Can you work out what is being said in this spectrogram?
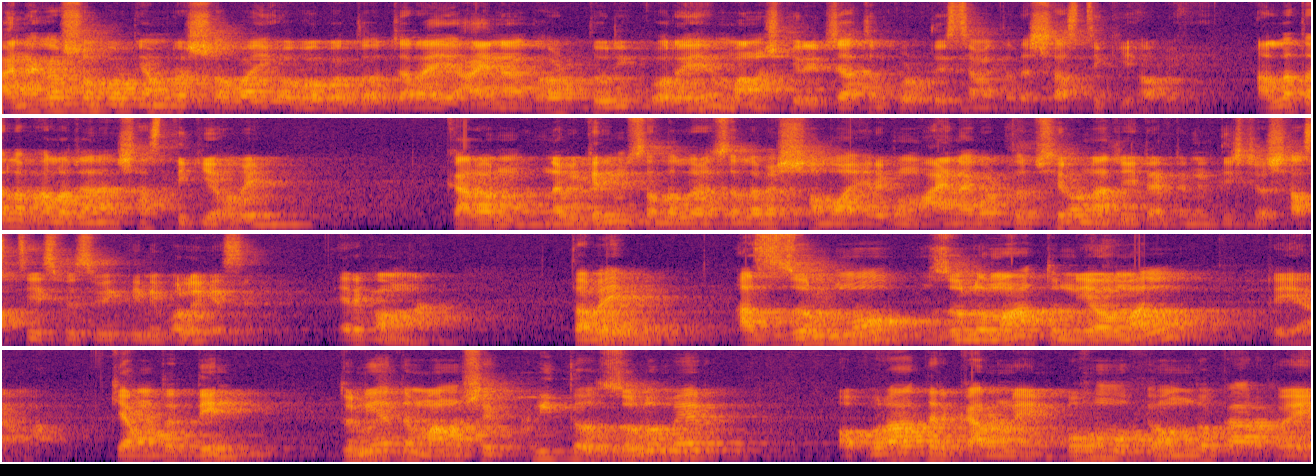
আয়নাঘর সম্পর্কে আমরা সবাই অবগত, যারা এই আয়নাঘর তৈরি করে মানুষকে নির্যাতন করতে ইসলামে তাদের শাস্তি কি হবে? আল্লাহ তালা ভালো জানেন শাস্তি কি হবে। কারণ নবী করিম সাল্লা সাল্লামের সময় এরকম আয়নাঘর তো ছিল না যে এটা একটা নির্দিষ্ট শাস্তি স্পেসিফিক তিনি বলে গেছেন। এরকম না। তবে আজুলম জুলমাত নিয়মাল রিয়ামা কেমতের দিন দুনিয়াতে মানুষের কৃত জুলুমের অপরাধের কারণে বহুমুখী অন্ধকার হয়ে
